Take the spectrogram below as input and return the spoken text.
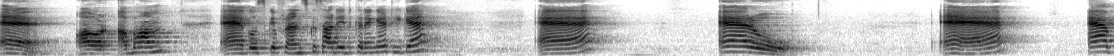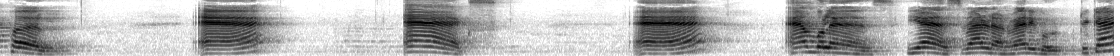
ए और अब हम ए को उसके फ्रेंड्स के साथ रीड करेंगे, ठीक है? A arrow A apple A axe A ambulance yes well done very good ठीक है?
